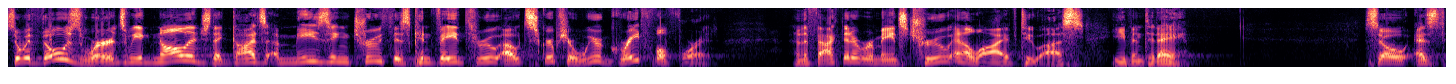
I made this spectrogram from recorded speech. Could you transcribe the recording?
So, with those words, we acknowledge that God's amazing truth is conveyed throughout Scripture. We're grateful for it and the fact that it remains true and alive to us even today. So, as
